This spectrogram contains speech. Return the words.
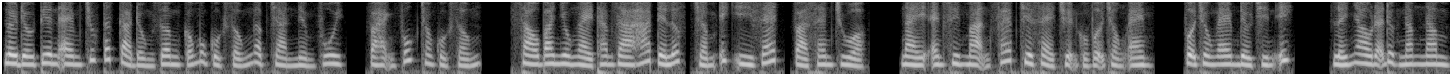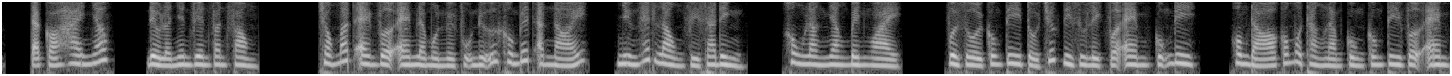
lời đầu tiên em chúc tất cả đồng dâm có một cuộc sống ngập tràn niềm vui và hạnh phúc trong cuộc sống. Sau bao nhiêu ngày tham gia hdlove.xyz và xem chùa, này em xin mạn phép chia sẻ chuyện của vợ chồng em. Vợ chồng em đều 9x lấy nhau đã được 5 năm, đã có hai nhóc, đều là nhân viên văn phòng. Trong mắt em, vợ em là một người phụ nữ không biết ăn nói, nhưng hết lòng vì gia đình, không lăng nhăng bên ngoài. Vừa rồi công ty tổ chức đi du lịch vợ em cũng đi, hôm đó có một thằng làm cùng công ty vợ em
